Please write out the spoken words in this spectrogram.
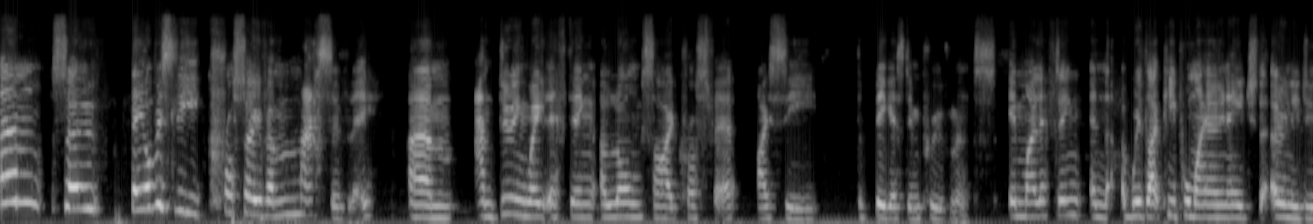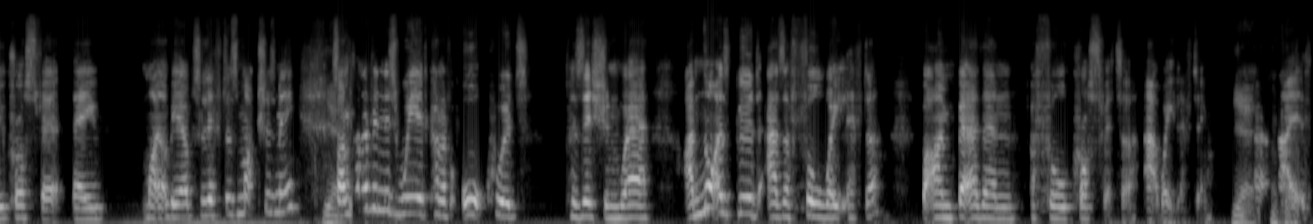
Um, so they obviously cross over massively. Um, and doing weightlifting alongside CrossFit, I see the biggest improvements in my lifting. And with like people my own age that only do CrossFit, they might not be able to lift as much as me. Yeah. So I'm kind of in this weird, kind of awkward position where I'm not as good as a full weightlifter, but I'm better than a full CrossFitter at weightlifting. Yeah. Uh, okay. That is.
